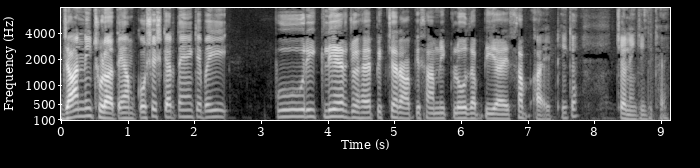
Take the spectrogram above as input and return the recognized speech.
जान नहीं छुड़ाते हम कोशिश करते हैं कि भाई पूरी क्लियर जो है पिक्चर आपके सामने क्लोज अप भी आए सब आए, ठीक है? चलें जी, दिखाए।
